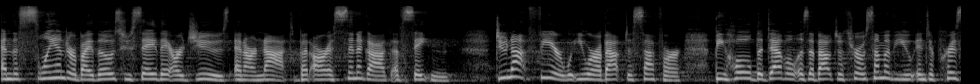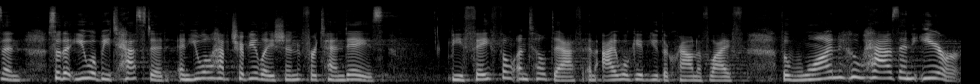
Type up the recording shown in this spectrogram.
and the slander by those who say they are Jews and are not, but are a synagogue of Satan. Do not fear what you are about to suffer. Behold, the devil is about to throw some of you into prison so that you will be tested, and you will have tribulation for 10 days. Be faithful until death, and I will give you the crown of life. The one who has an ear,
